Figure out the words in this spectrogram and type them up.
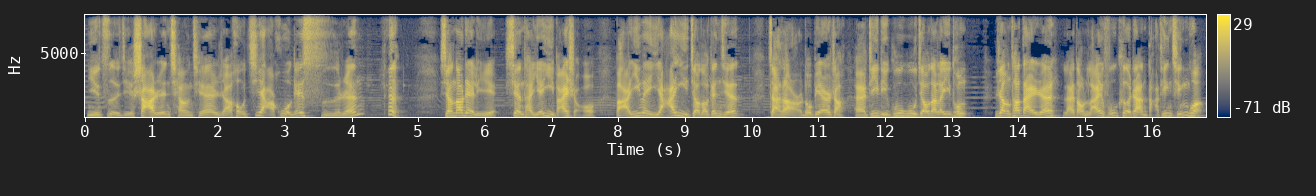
你自己杀人抢钱，然后嫁祸给死人，哼！想到这里，县太爷一摆手，把一位衙役叫到跟前，在他耳朵边上，哎，嘀嘀咕咕交代了一通，让他带人来到来福客栈打听情况。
